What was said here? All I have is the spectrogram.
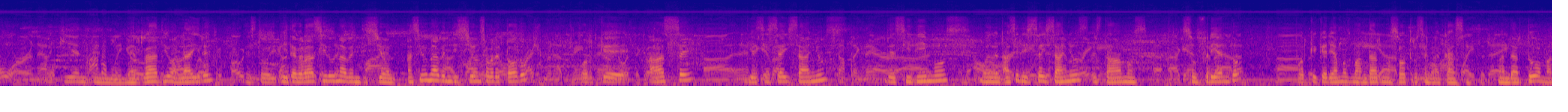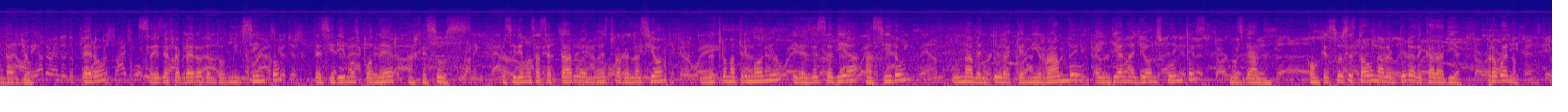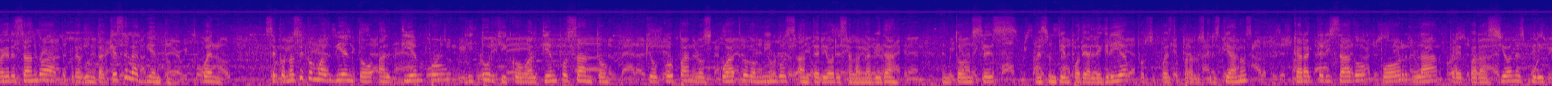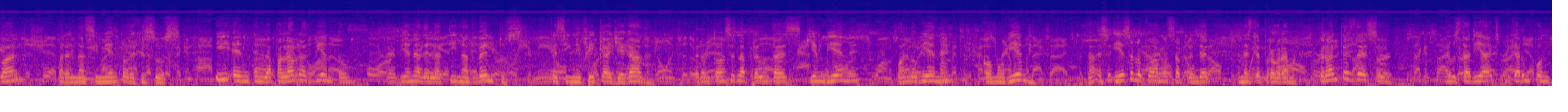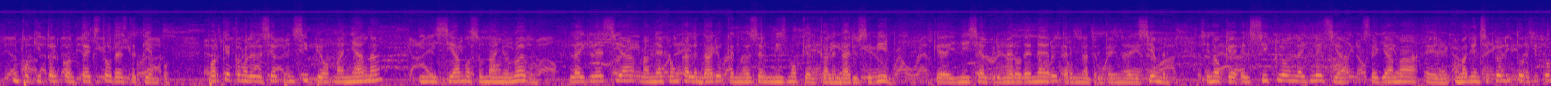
aquí en, en, el radio, al aire. Estoy, y de verdad ha sido una bendición. Ha sido una bendición sobre todo porque hace 16 años decidimos, bueno, hace 16 años estábamos sufriendo porque queríamos mandar nosotros en la casa, mandar tú o mandar yo. Pero 6 de febrero del 2005 decidimos poner a Jesús, decidimos aceptarlo en nuestra relación, en nuestro matrimonio y desde ese día ha sido una aventura que ni Rambo e Indiana Jones juntos nos ganan. Con Jesús es toda una aventura de cada día. Pero bueno, regresando a tu pregunta, ¿qué es el adviento? Bueno, se conoce como Adviento al tiempo litúrgico, al tiempo santo que ocupan los cuatro domingos anteriores a la Navidad. Entonces es un tiempo de alegría, por supuesto, para los cristianos, caracterizado por la preparación espiritual para el nacimiento de Jesús. Y en, la palabra Adviento eh, viene del latín adventus, que significa llegada. Pero entonces la pregunta es, ¿quién viene? ¿Cuándo viene? Cómo viene. y eso es lo que vamos a aprender en este programa. Pero antes de eso, me gustaría explicar un, un poquito el contexto de este tiempo. Porque, como les decía al principio, mañana iniciamos un año nuevo la iglesia maneja un calendario que no es el mismo que el calendario civil, que inicia el primero de enero y termina el 31 de diciembre, sino que el ciclo en la iglesia se llama, o más bien el ciclo litúrgico,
